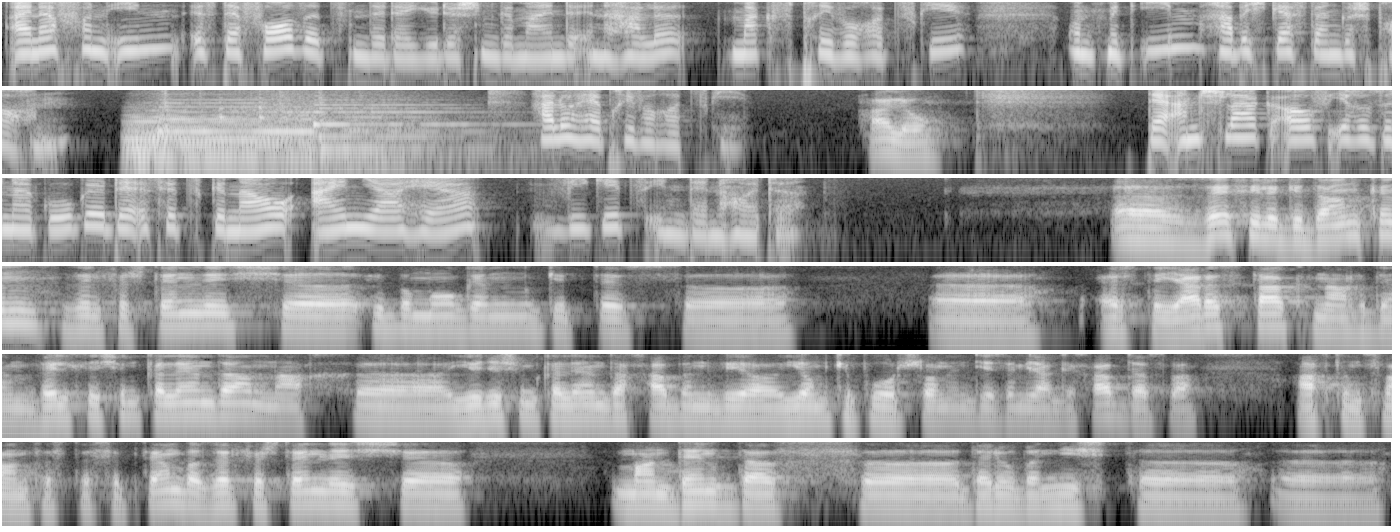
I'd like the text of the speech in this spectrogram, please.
Einer von ihnen ist der Vorsitzende der jüdischen Gemeinde in Halle, Max Privorotsky, und mit ihm habe ich gestern gesprochen. Hallo, Herr Privorotsky. Hallo. Der Anschlag auf Ihre Synagoge, der ist jetzt genau ein Jahr her. Wie geht's Ihnen denn heute? Äh, sehr viele Gedanken, selbstverständlich. Äh, übermorgen gibt es äh, äh, erster Jahrestag nach dem weltlichen Kalender. Nach äh, jüdischem Kalender haben wir Yom Kippur schon in diesem Jahr gehabt. Das war 28. September. Selbstverständlich, äh, man denkt dass darüber nicht den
